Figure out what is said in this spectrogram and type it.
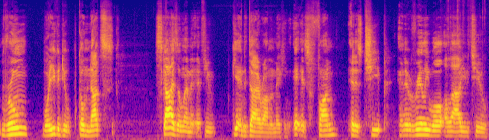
room where you could do go nuts sky's the limit if you get into diorama making it is fun it is cheap and it really will allow you to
